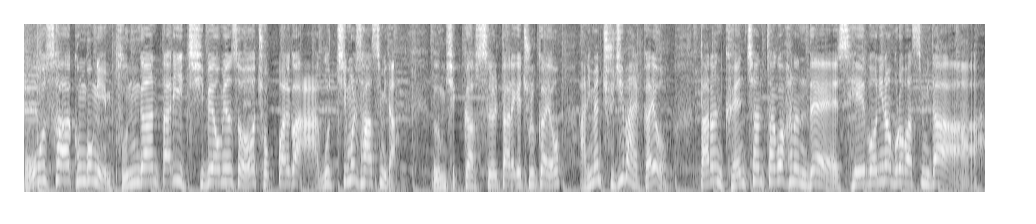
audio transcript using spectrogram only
5400님 분간 딸이 집에 오면서 족발과 아구찜을 사왔습니다. 음식값을 딸에게 줄까요? 아니면 주지 말까요? 딸은 괜찮다고 하는데 세 번이나 물어봤습니다.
